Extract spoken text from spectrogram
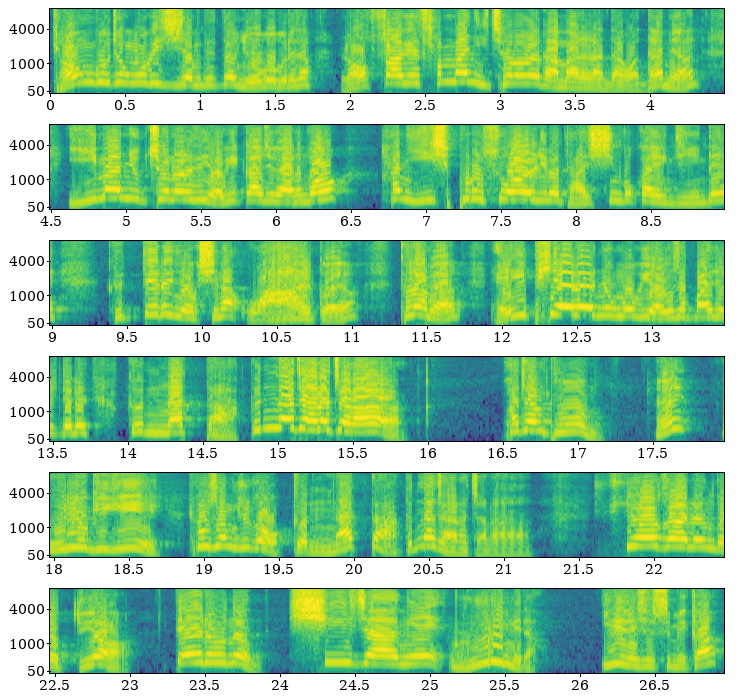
경고 종목이 지정됐던 요 부분에서 러프하게 32,000원을 감안을 한다고 한다면 26,000원에서 여기까지 가는 거 한 20% 쏘아 올리면 다시 신고가 행진인데 그때는 역시나 와 할 거예요. 그러면 APR이라는 종목이 여기서 빠질 때는 끝났다. 끝나지 않았잖아. 화장품, 에? 의료기기, 효성주가 끝났다. 끝나지 않았잖아. 쉬어가는 것도요. 때로는 시장의 룰입니다. 이해되셨습니까?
